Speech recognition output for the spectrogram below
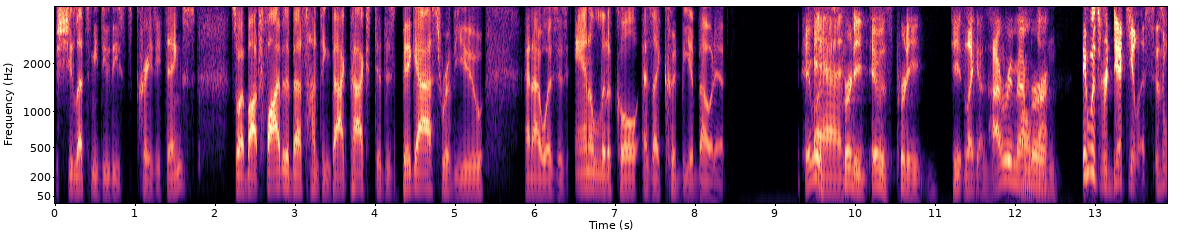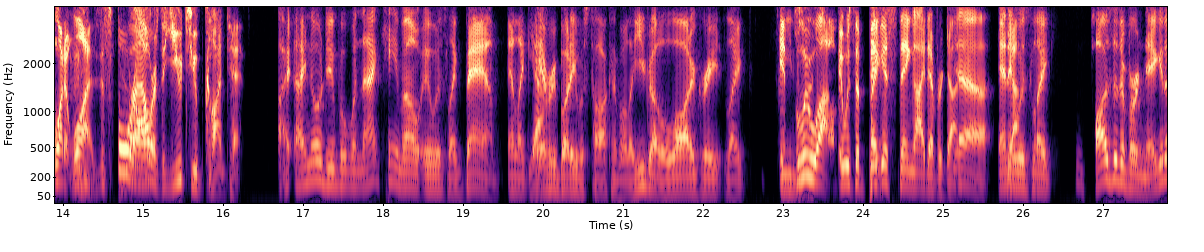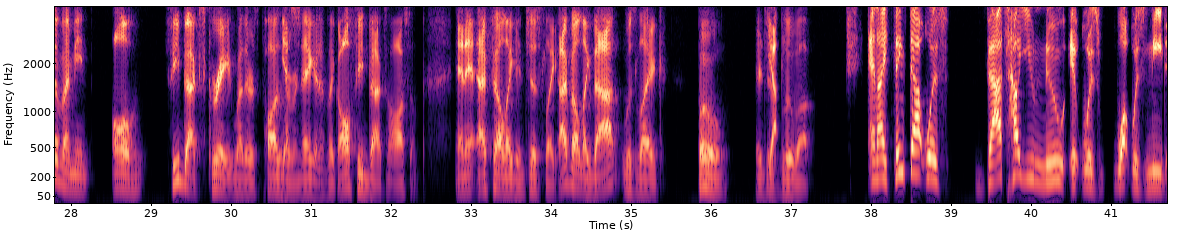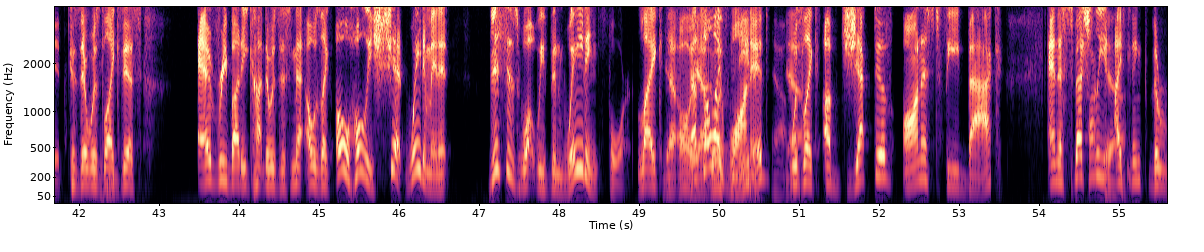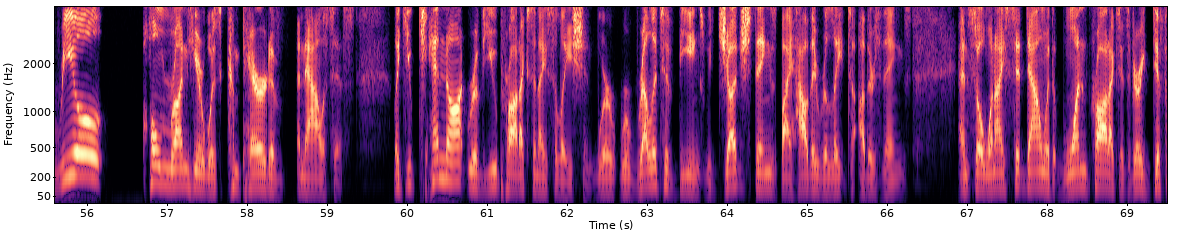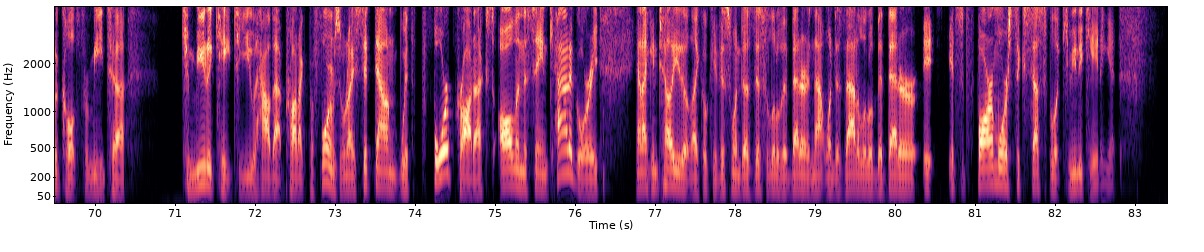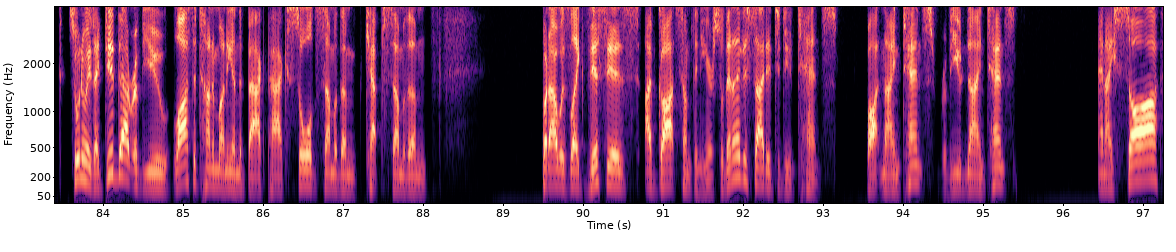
she lets me do these crazy things. So I bought five of the best hunting backpacks, did this big ass review, and I was as analytical as I could be about it. It was And- pretty. It was pretty. de- Like I remember. It was ridiculous, is what it mm-hmm. was. It's four Well- hours of YouTube content. I, I know, dude, but when that came out, it was like bam, and like Yeah. everybody was talking about. Like you got a lot of great like. It blew up. It was the biggest thing I'd ever done. Yeah, and Yeah. it was like positive or negative. I mean, all feedback's great, whether it's positive Yes. or negative. Like all feedback's awesome, and it, I felt like it just like I felt like that was like boom, it just Yeah. blew up. And I think that was that's how you knew it was what was needed because there was Mm-hmm. like this everybody con- there was this me- I was like, "Oh, holy shit, wait a minute. This is what we've been waiting for." Like Yeah, oh that's yeah, all I wanted Yeah. was like objective, honest feedback. And especially. I think the real home run here was comparative analysis. Like you cannot review products in isolation. We're we're relative beings. We judge things by how they relate to other things. And so when I sit down with one product, it's very difficult for me to communicate to you how that product performs. When I sit down with four products all in the same category, and I can tell you that, like, okay, this one does this a little bit better, and that one does that a little bit better, it, it's far more successful at communicating it. So, anyways, I did that review, lost a ton of money on the backpacks, sold some of them, kept some of them. But I was like, this is, I've got something here. So then I decided to do tents, bought nine tents, reviewed nine tents. And I saw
